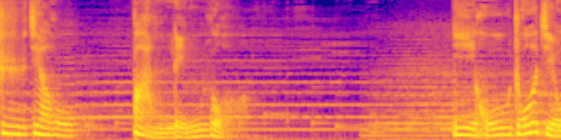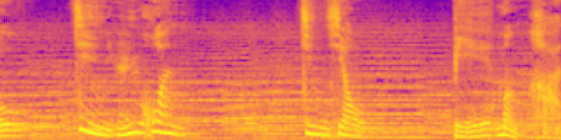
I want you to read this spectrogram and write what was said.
知交半零落。一壶浊酒尽余欢，今宵别梦寒。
